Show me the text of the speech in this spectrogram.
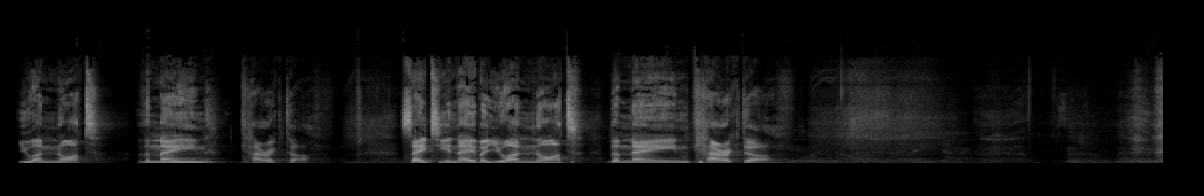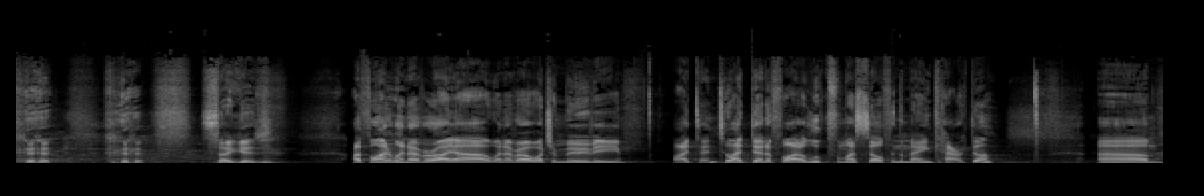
You Are Not the Main Character. Say to your neighbor, You are not the main character. so good. I find whenever I uh, whenever I watch a movie, I tend to identify or look for myself in the main character. Um,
